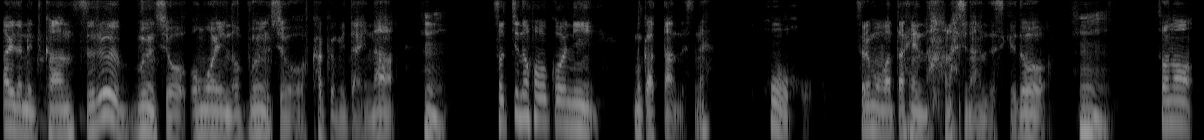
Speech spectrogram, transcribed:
アイドルに関する文章、思いの文章を書くみたいな、うん。そっちの方向に向かったんですね。ほうほそれもまた変な話なんですけど、う。うん。その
